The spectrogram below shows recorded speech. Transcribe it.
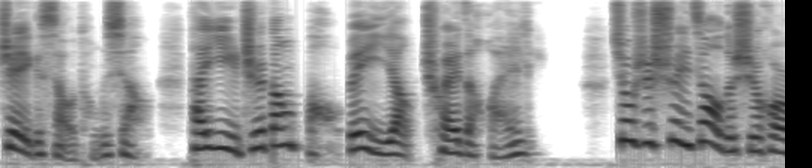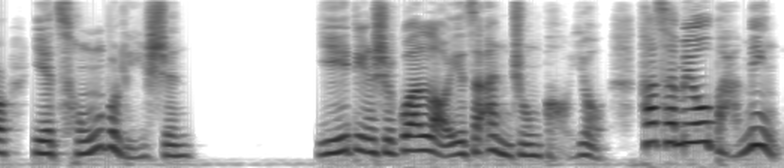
这个小铜像，他一直当宝贝一样揣在怀里，就是睡觉的时候也从不离身。一定是关老爷在暗中保佑他，才没有把命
